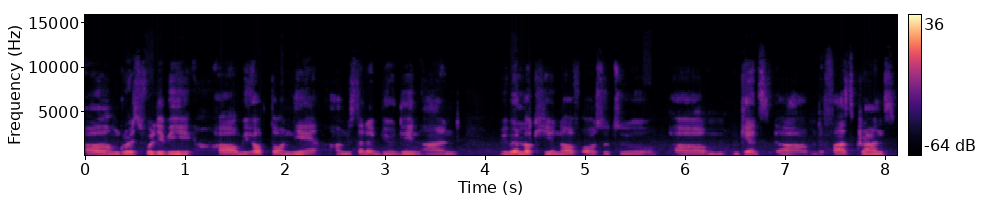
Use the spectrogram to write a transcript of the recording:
um, gracefully we uh, we hopped on Near and we started building and we were lucky enough also to um, get um, the first grants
